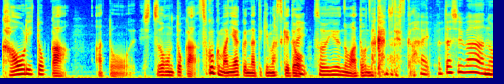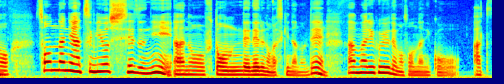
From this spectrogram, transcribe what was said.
香りとかあと室温とかすごくマニアックになってきますけど、はい。そういうのはどんな感じですか、はい、私はあの、そんなに厚着をせずにあの布団で寝るのが好きなので、うん。あんまり冬でもそんなにこう厚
